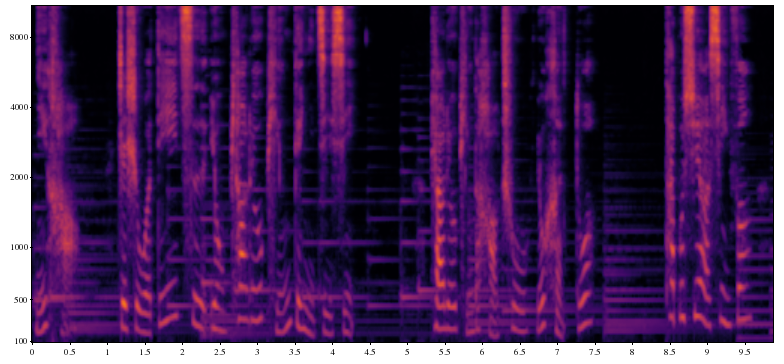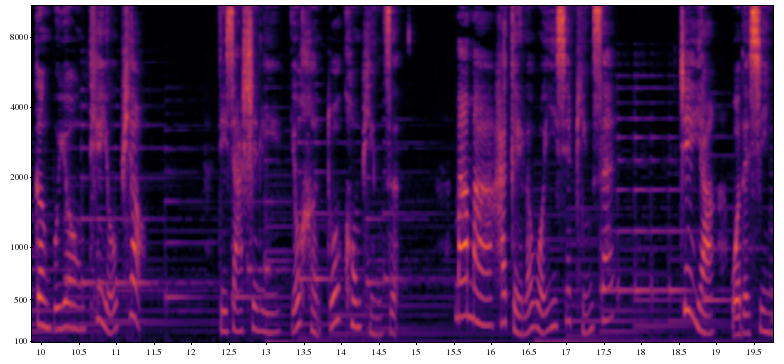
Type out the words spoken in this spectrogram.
你好，这是我第一次用漂流瓶给你寄信。漂流瓶的好处有很多。它不需要信封，更不用贴邮票。地下室里有很多空瓶子，妈妈还给了我一些瓶塞，这样我的信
